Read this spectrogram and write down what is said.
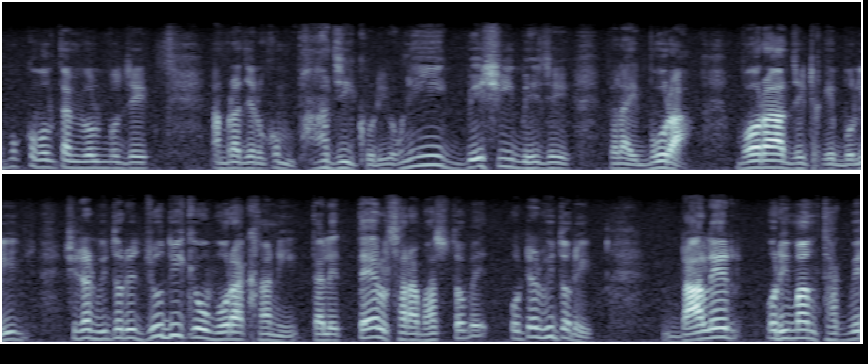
অপক্ষ বলতে আমি বলব যে, আমরা যেরকম ভাজি করি, অনেক বেশি ভেজে ফেলাই বোরা বড়া যেটাকে বলি, সেটার ভিতরে যদি কেউ বোরা খানি, তাহলে তেল সারা ভাজতে হবে। ওটার ভিতরে ডালের পরিমাণ থাকবে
